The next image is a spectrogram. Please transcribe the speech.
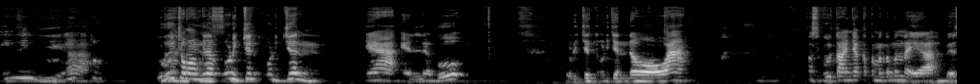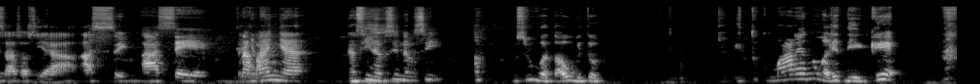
iya. Itu. Guru Luar cuma bilang biasa. urgent urgent. Ya elah bu urgent urgent doang. Pas gue tanya ke teman-teman lah ya biasa sosial asik asik. Kenapa? nanya nasi nasi nasi ah maksud lu gak tahu gitu. Itu kemarin lu gak lihat di IG Hah?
